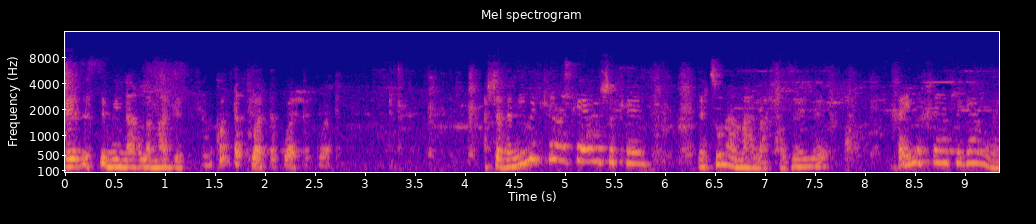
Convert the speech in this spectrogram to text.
באיזה סמינר למדת. הכל תקוע, תקוע, תקוע. עכשיו, אני מכירה כאלה שכן, יצאו מהמהלך הזה, וחיים אחרת לגמרי.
